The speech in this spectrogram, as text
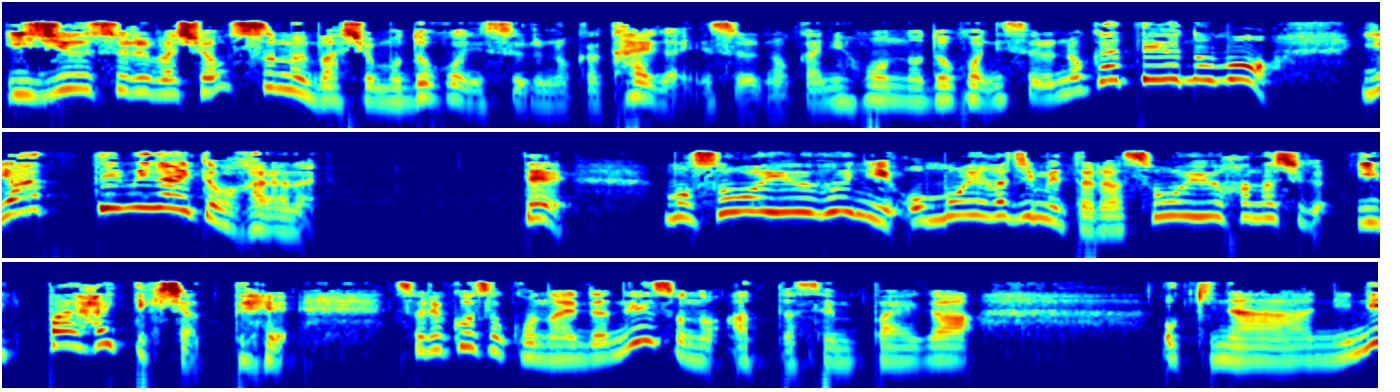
移住する場所、住む場所もどこにするのか、海外にするのか、日本のどこにするのかっていうのも、やってみないとわからない。で、もうそういうふうに思い始めたら、そういう話がいっぱい入ってきちゃって、それこそこの間ね、その会った先輩が、沖縄にね、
